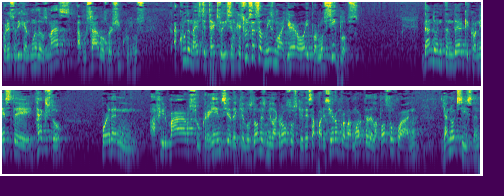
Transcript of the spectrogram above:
por eso dije, uno de los más abusados versículos, acuden a este texto y dicen, Jesús es el mismo ayer, hoy, por los siglos, dando a entender que con este texto pueden afirmar su creencia de que los dones milagrosos que desaparecieron con la muerte del apóstol Juan ya no existen.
